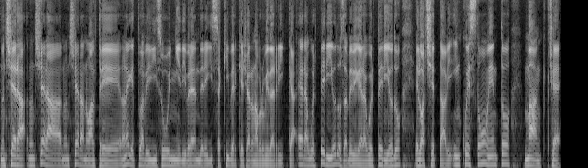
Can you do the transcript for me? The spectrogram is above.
Non, c'era, non, c'era, non c'erano altre. Non è che tu avevi i sogni di prendere chissà chi perché c'era una proprietà ricca. Era quel periodo, sapevi che era quel periodo e lo accettavi. In questo momento manca. Cioè,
